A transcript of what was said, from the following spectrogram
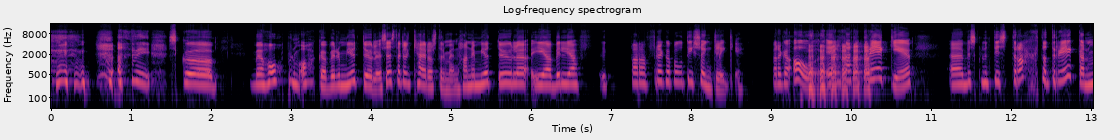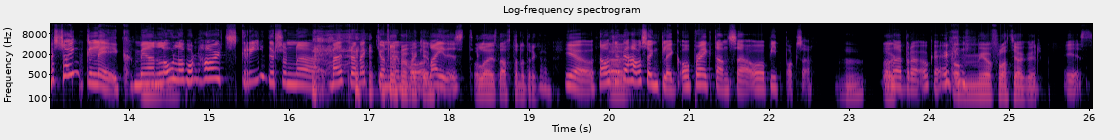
Af því, sko með hópnum okkar, við erum mjög duglega sérstaklega kærastur minn, hann er mjög duglega í að vilja fara frekar bara út í söngleiki. Bara ekki, ó, er þetta dregi uh, við skulum distrakta dregan með söngleik meðan Lola Von Hart skrýður svona meðfra veggjónum og læðist. Og laðist aftan að dreikunum Já, þá ætlum Uh. við að hafa söngleik og breakdansa og beatboxa. Mm. og það og, er bara, ok. og mjög flott hjá okkur yes.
